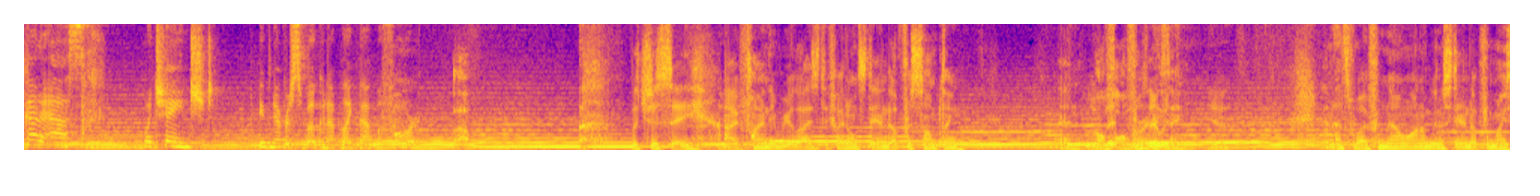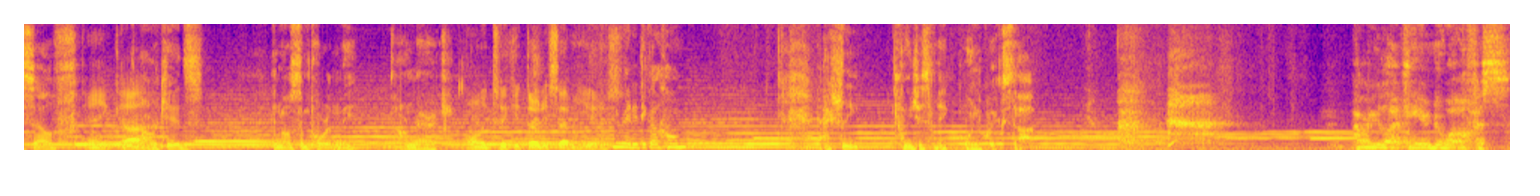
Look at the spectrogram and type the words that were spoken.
gotta ask, what changed? You've never spoken up like that before. Uh, let's just say I finally realized if I don't stand up for something, then I'll Lose fall for lose anything. Yeah. And that's why from now on I'm gonna stand up for myself, Thank God. our kids, and most importantly, our marriage. Only took you 37 years. You ready to go home? Actually, can we just make one quick stop? How are you liking your new office?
